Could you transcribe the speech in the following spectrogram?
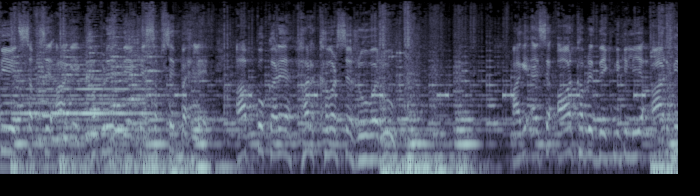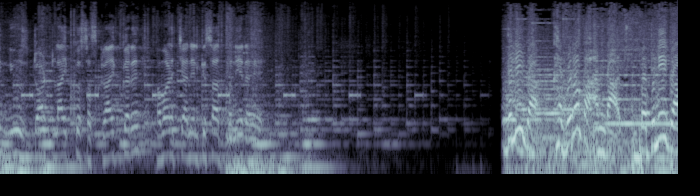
तेज सबसे आगे खबरें देखे सबसे पहले। आपको करे हर खबर से रूबरू। आगे ऐसे और खबरें देखने के लिए आरबी न्यूज़ डॉट लाइव को सब्सक्राइब करें, हमारे चैनल के साथ बने रहें। बदलेगा खबरों का अंदाज, बदलेगा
